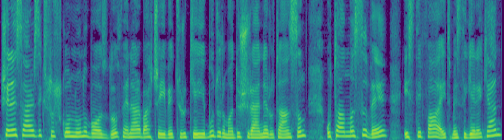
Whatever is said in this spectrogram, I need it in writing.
Şenes Erzik suskunluğunu bozdu. Fenerbahçe'yi ve Türkiye'yi bu duruma düşürenler utansın. Utanması ve istifa etmesi gereken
